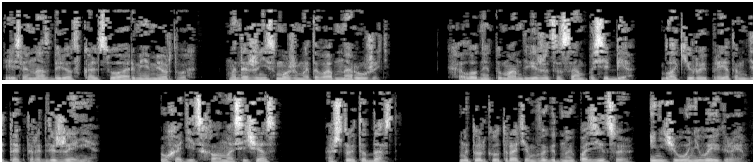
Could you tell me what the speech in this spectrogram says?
Если нас берет в кольцо армия мертвых, мы даже не сможем этого обнаружить. Холодный туман движется сам по себе, блокируя при этом детекторы движения. Уходить с холма сейчас? А что это даст? Мы только утратим выгодную позицию и ничего не выиграем.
